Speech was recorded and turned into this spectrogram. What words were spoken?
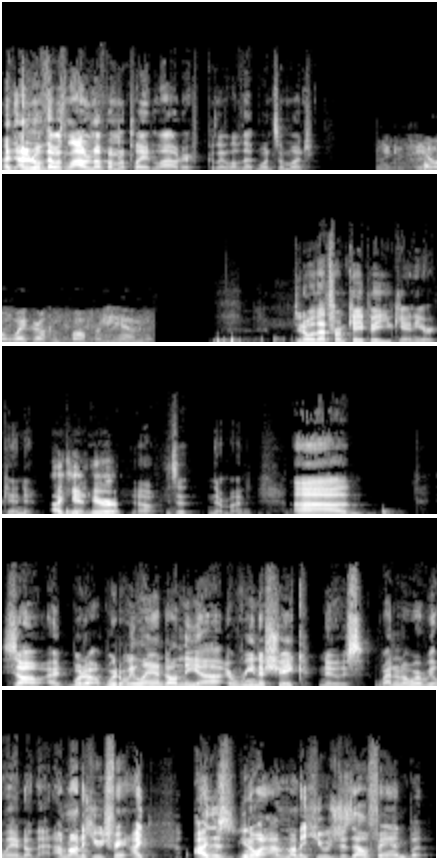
I don't know if that was loud enough. I'm gonna play it louder because I love that one so much. You can see how a white girl can fall for him. Do you know what that's from, KP? You can't hear it, can you? I can't hear it. Oh, is it? Never mind. Um, so, uh, what, where do we land on the uh, Irina Shayk news? I don't know where we land on that. I'm not a huge fan. I, I just, you know what? I'm not a huge Gisele fan, but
